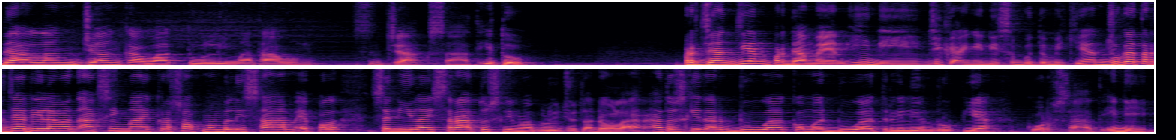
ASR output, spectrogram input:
dalam jangka waktu lima tahun sejak saat itu. Perjanjian perdamaian ini, jika ingin disebut demikian, juga terjadi lewat aksi Microsoft membeli saham Apple senilai 150 juta dolar atau sekitar 2,2 triliun rupiah kurs saat ini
